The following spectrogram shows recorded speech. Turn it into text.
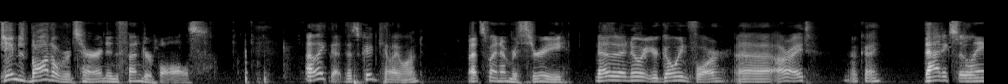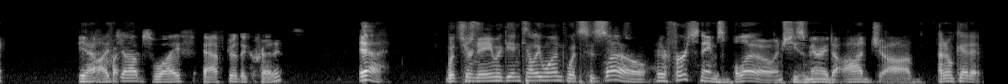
James Bond will return in Thunderballs. I like that. That's good, Kelly Wand. That's my number three. Now that I know what you're going for, uh, all right. Okay. That explains. yeah, Oddjob's wife after the credits. Yeah, What's her name again, Kelly Wand? What's his? Blow. Her first name's Blow, and she's married to Oddjob. I don't get it.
